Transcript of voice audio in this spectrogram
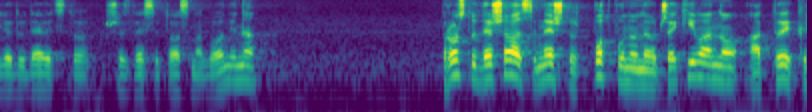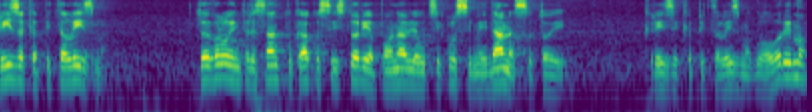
1968. godina, prosto dešava se nešto potpuno neočekivano, a to je kriza kapitalizma. To je vrlo interesantno kako se istorija ponavlja u ciklusima i danas o toj krizi kapitalizma govorimo.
